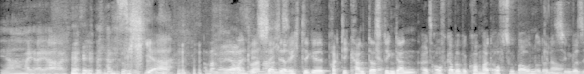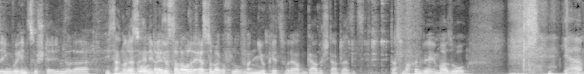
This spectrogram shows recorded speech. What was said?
Ja, ja, ja, ich weiß nicht, so ja. Aber, naja, aber du hast dann der richtige Praktikant das ja. Ding dann als Aufgabe bekommen hat, aufzubauen oder genau. beziehungsweise irgendwo hinzustellen oder. Ich sag nur, das so, eine da Video ist dann auch das erste Mal geflogen. Von New Kids, wo der auf dem Gabelstapler sitzt. Das machen wir immer so. Ja.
